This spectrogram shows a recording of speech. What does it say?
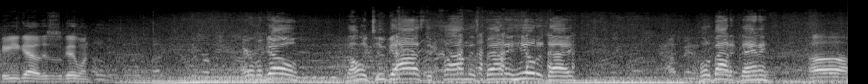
Here you go. This is a good one. Here we go. The only two guys to climb this Bounty Hill today. What about it, Danny? Uh,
